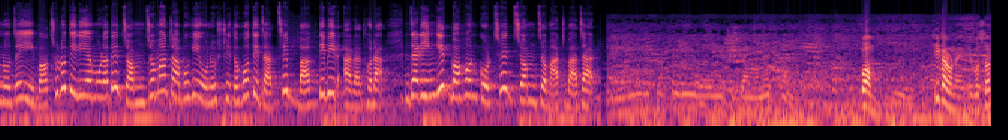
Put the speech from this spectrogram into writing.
অনুযায়ী এই বছরও তেলিয়ামুড়াতে জমজমাট আবহে অনুষ্ঠিত হতে যাচ্ছে বাগদেবীর আরাধনা, যার ইঙ্গিত বহন করছে জমজমাট বাজার। অনেক কম। কম কি কারণে এবছর?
